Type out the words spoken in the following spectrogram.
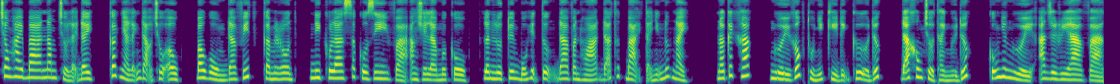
Trong 2-3 năm trở lại đây, các nhà lãnh đạo châu Âu, bao gồm David Cameron, Nicolas Sarkozy và Angela Merkel, lần lượt tuyên bố hiện tượng đa văn hóa đã thất bại tại những nước này. Nói cách khác, người gốc Thổ Nhĩ Kỳ định cư ở Đức đã không trở thành người Đức, cũng như người Algeria và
